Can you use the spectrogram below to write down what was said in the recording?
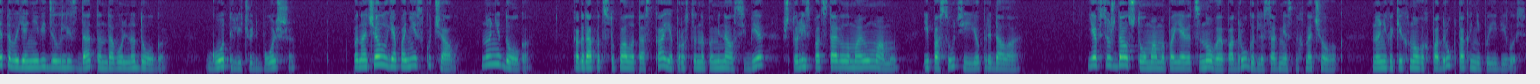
этого я не видел Лиз Даттон довольно долго. Год или чуть больше. Поначалу я по ней скучал, но недолго. Когда подступала тоска, я просто напоминал себе, что Лиз подставила мою маму и, по сути, ее предала. Я все ждал, что у мамы появится новая подруга для совместных ночевок, но никаких новых подруг так и не появилось.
